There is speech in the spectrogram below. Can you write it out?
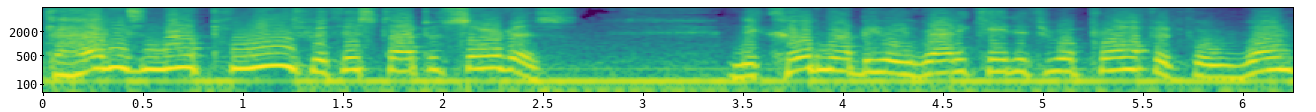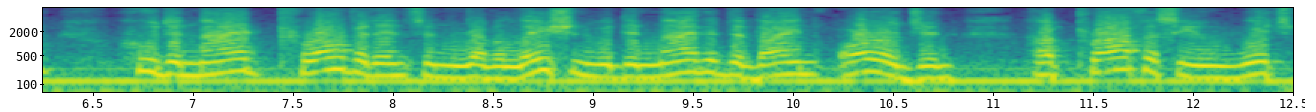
God is not pleased with this type of service. And it could not be eradicated through a prophet, for one who denied providence and revelation would deny the divine origin of prophecy in which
